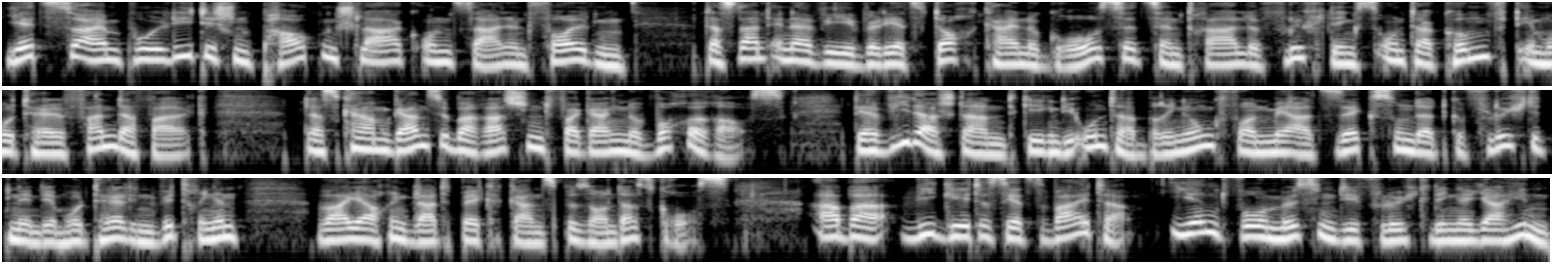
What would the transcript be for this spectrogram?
Jetzt zu einem politischen Paukenschlag und seinen Folgen. Das Land NRW will jetzt doch keine große zentrale Flüchtlingsunterkunft im Hotel Van der Valk. Das kam ganz überraschend vergangene Woche raus. Der Widerstand gegen die Unterbringung von mehr als 600 Geflüchteten in dem Hotel in Wittringen war ja auch in Gladbeck ganz besonders groß. Aber wie geht es jetzt weiter? Irgendwo müssen die Flüchtlinge ja hin.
